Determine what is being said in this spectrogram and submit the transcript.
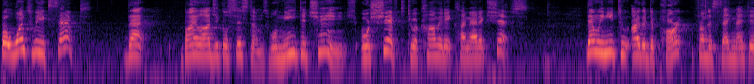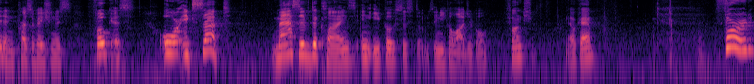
But once we accept that biological systems will need to change or shift to accommodate climatic shifts. Then we need to either depart from the segmented and preservationist focus or accept massive declines in ecosystems, in ecological function. Okay? Third,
